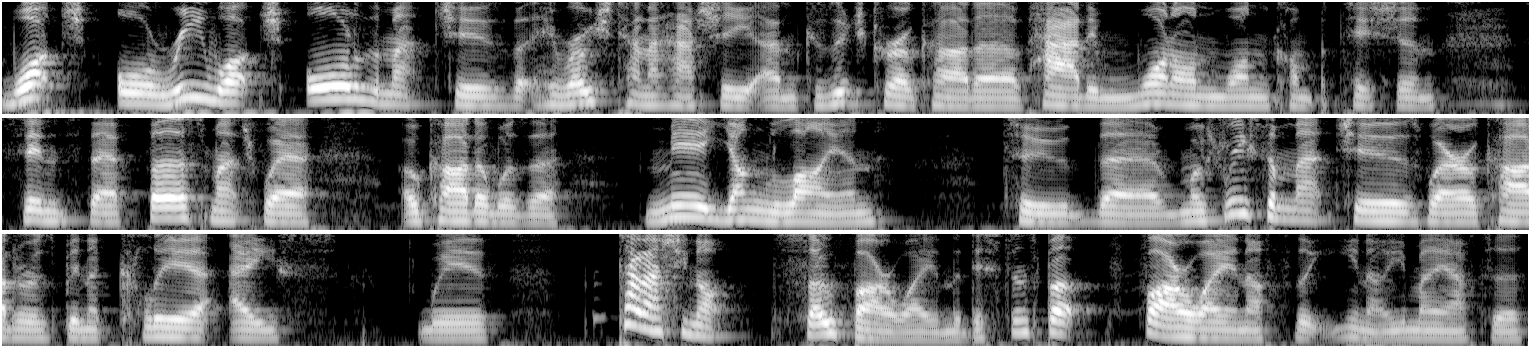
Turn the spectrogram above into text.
watch or rewatch all of the matches that Hiroshi Tanahashi and Kazuchika Okada have had in one-on-one competition since their first match where Okada was a mere young lion to their most recent matches where Okada has been a clear ace with Tanahashi not so far away in the distance but far away enough that you know you may have to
